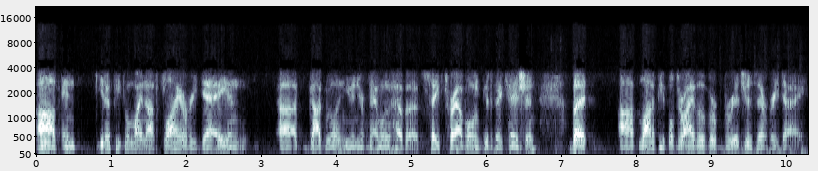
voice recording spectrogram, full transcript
Uh, and you know, people might not fly every day, and uh, God willing, you and your family will have a safe travel and good vacation. But uh, a lot of people drive over bridges every day.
